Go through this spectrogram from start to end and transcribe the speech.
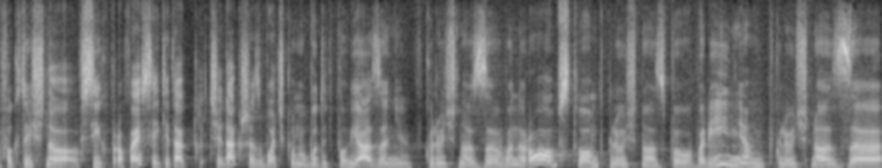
фактично всіх професій, які так чи інакше з бочками будуть пов'язані, включно з виноробством, включно з пивоварінням, включно з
